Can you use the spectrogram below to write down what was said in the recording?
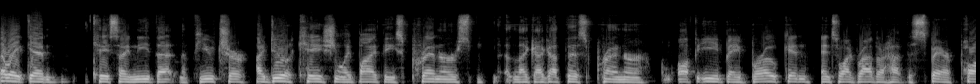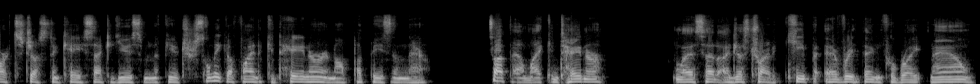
That way, again, in case I need that in the future, I do occasionally buy these printers. Like I got this printer off eBay broken, and so I'd rather have the spare parts just in case I could use them in the future. So let me go find a container and I'll put these in there. So I found my container. Like I said, I just try to keep everything for right now.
